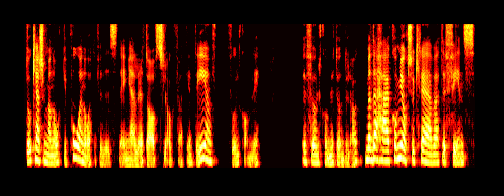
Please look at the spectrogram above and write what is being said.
då kanske man åker på en återförvisning eller ett avslag för att det inte är en fullkomlig Eh, fullkomligt underlag. Men det här kommer ju också kräva att det finns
